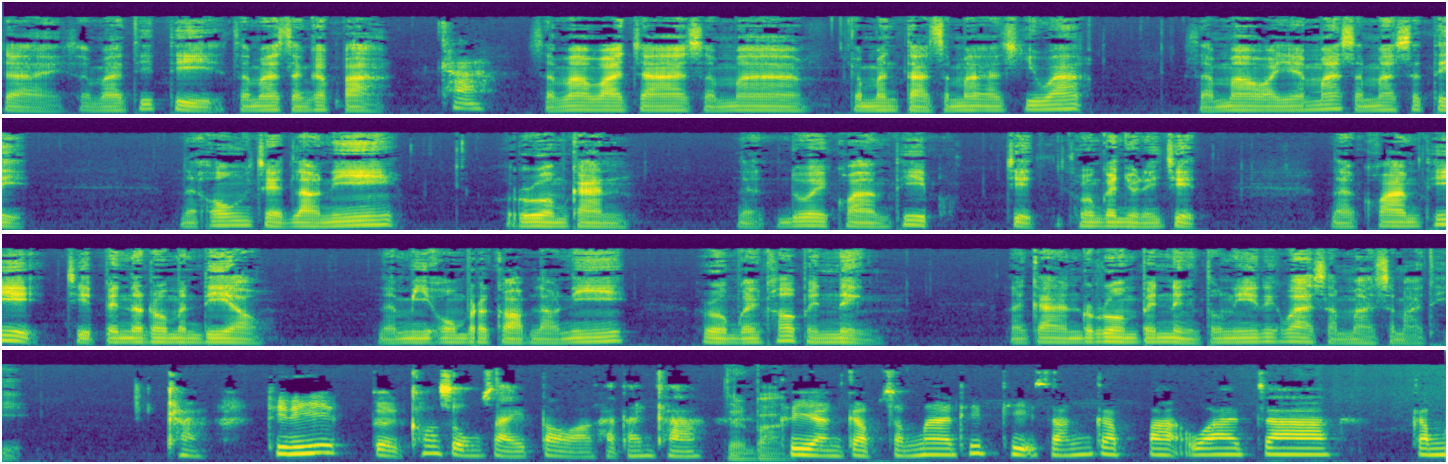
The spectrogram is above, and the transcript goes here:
ใช่สัมมาทิฏฐิสัมมาสังกัปปะค่ะสัมมาวาจาสัมมากัมมันตสัมมาอาชีวะสัมมาวายามะสัมมาสตินะองค์เจ็ดเหล่านี้รวมกันนะด้วยความที่จิตรวมกันอยู่ในจิต นะความที่จิตเป็นอารมณ์เดียวนะมีองค์ประกอบเหล่านี้รวมกันเข้าเป็นหนึ่งนะการรวมเป็นหนึ่งตรงนี้เรียกว่าสัมมาสมาธิ ค่ะ ทีนี้เกิดข้อสงสัยต่อค่ะท่านคะคืออย่างกับสัมมาทิฏฐิสังกัปปะวาจากรรม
